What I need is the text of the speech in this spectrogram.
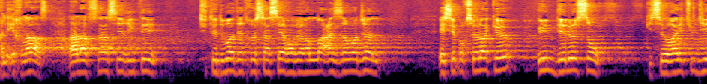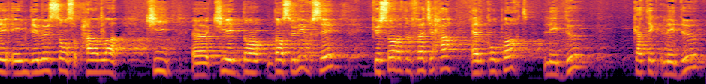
À l'ikhlas, à la sincérité. Tu te dois d'être sincère envers Allah Azza wa Et c'est pour cela que une des leçons qui sera étudiée et une des leçons, subhanallah, qui, euh, qui est dans, dans ce livre, c'est que Surat al-Fatiha, elle comporte les deux, les deux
